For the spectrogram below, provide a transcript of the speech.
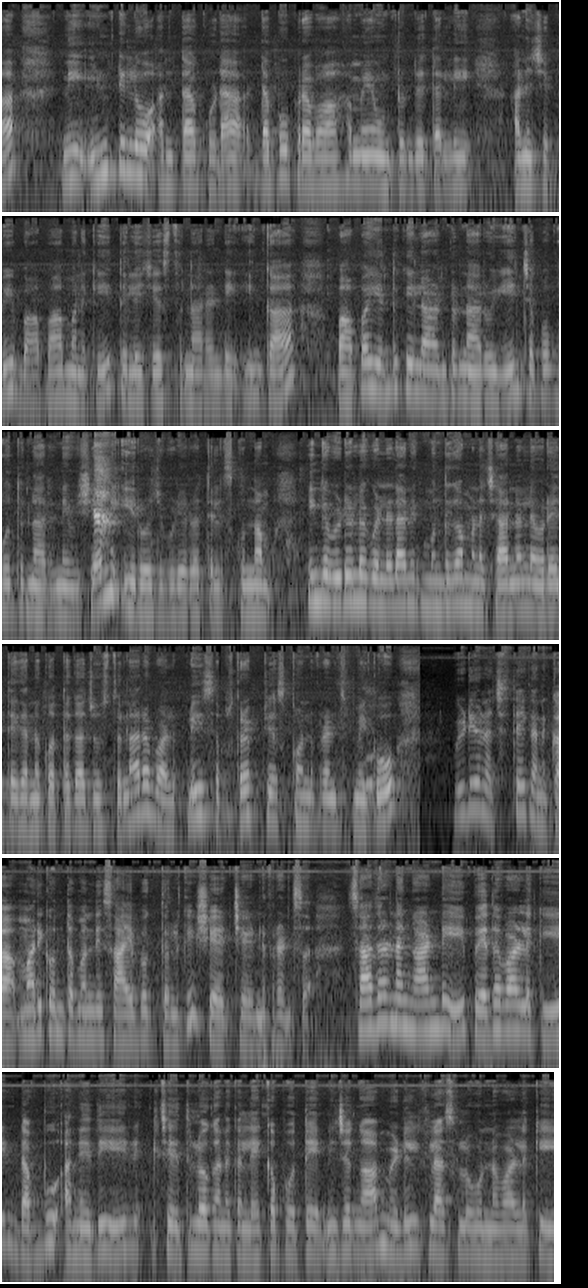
నీ ఇంటిలో అంతా కూడా డబ్బు ప్రవాహమే ఉంటుంది తల్లి అని చెప్పి బాబా మనకి తెలియజేస్తున్నారండి. ఇంకా పాప ఎందుకు ఇలా అంటున్నారు? ఏం చెప్పబోతున్నారు అనే విషయాన్ని ఈ రోజు వీడియోలో తెలుసుకుందాం. ఇంకా వీడియోలోకి వెళ్ళడానికి ముందుగా మన ఛానల్ ఎవరైతే కనుక కొత్తగా చూస్తున్నారో వాళ్ళు ప్లీజ్ సబ్స్క్రైబ్ చేసుకోండి ఫ్రెండ్స్. మీకు వీడియో నచ్చితే కనుక మరికొంతమంది సాయి భక్తులకి షేర్ చేయండి ఫ్రెండ్స్. సాధారణంగా అండి పేదవాళ్ళకి డబ్బు అనేది చేతిలో కనుక లేకపోతే నిజంగా మిడిల్ క్లాస్లో ఉన్న వాళ్ళకి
